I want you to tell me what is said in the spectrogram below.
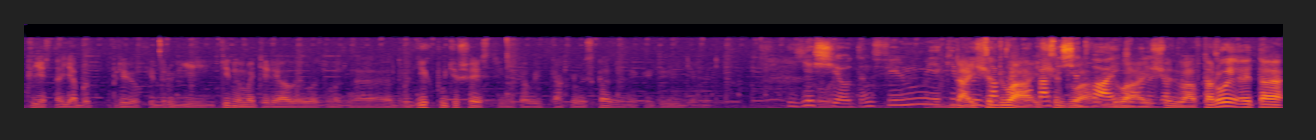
Конечно, я бы привел и другие и киноматериалы, и, возможно, других путешественников, и, как и высказывания, как и видеоматериалы. Є ще один фільм, який Да, будуть еще завтра два, показувати. еще ще два, два, які два, будуть еще завтра два. показувати. Второй это,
